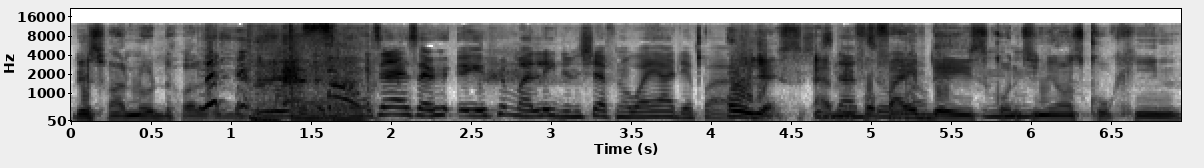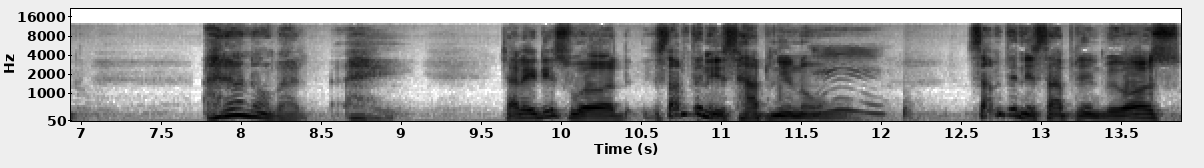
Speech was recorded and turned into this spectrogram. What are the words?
this one no darling. Nti na sɛ yɛhwɛ ma lady chef no wayɛ adeɛ paa oh yes. She's I mean for so five well. Mm-hmm. days continuous cooking. I don't know but hey Charlie this world something is happening oh. Mm. Something is happening because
